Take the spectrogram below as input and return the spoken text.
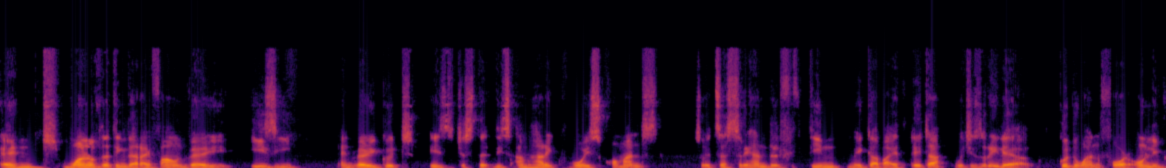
and one of the things that I found very easy and very good is just that these Amharic voice commands. So it's a 315 megabyte data, which is really a good one for only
